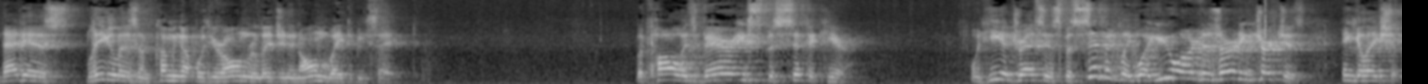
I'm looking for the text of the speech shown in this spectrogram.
That is legalism, coming up with your own religion and own way to be saved. But Paul is very specific here. When he addresses specifically what you are deserting churches in Galatia,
